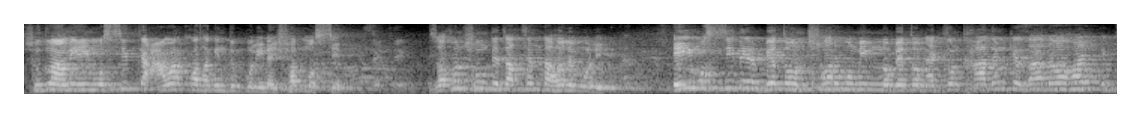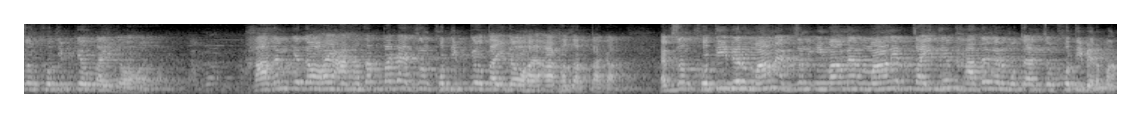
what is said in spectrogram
শুধু আমি এই মসজিদকে আমার কথা কিন্তু বলি নাই, সব মসজিদ। যখন শুনতে চাচ্ছেন তাহলে বলি। এই মসজিদের বেতন, সর্বনিম্ন বেতন, একজন খাদেমকে যা দেওয়া হয়, একজন খতিবকেও তাই দেওয়া হয়। খাদেমকে দেওয়া হয় আট হাজার টাকা, একজন খতিবকেও তাই দেওয়া হয় আট হাজার টাকা। একজন খতিবের মান, একজন ইমামের মানের চাইতে খাদেমের মতো একজন খতিবের মান।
